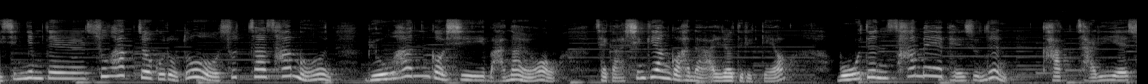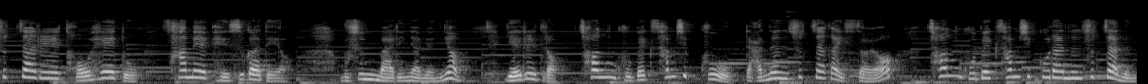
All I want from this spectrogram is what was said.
미신님들 수학적으로도 숫자 3은 묘한 것이 많아요. 제가 신기한 거 하나 알려드릴게요. 모든 3의 배수는 각 자리에 숫자를 더해도 3의 배수가 돼요. 무슨 말이냐면요. 예를 들어 1939라는 숫자가 있어요. 1939라는 숫자는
